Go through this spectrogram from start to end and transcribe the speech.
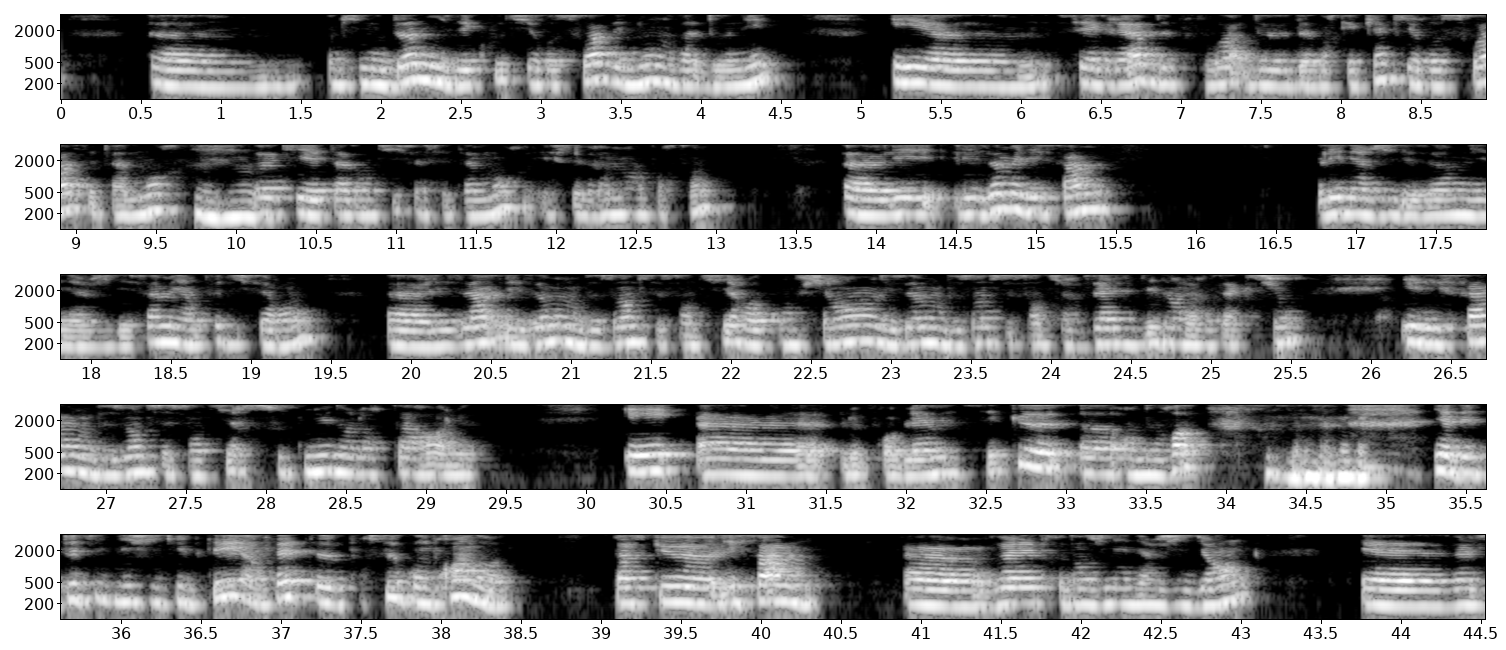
Donc ils nous donnent, ils écoutent, ils reçoivent et nous on va donner. Et euh, c'est agréable de pouvoir d'avoir quelqu'un qui reçoit cet amour, Mhm. euh, qui est attentif à cet amour et c'est vraiment important. Euh, les, les hommes et les femmes, l'énergie des hommes, l'énergie des femmes est un peu différente. Euh, les, hom- les hommes ont besoin de se sentir euh, confiants, les hommes ont besoin de se sentir validés dans leurs actions et les femmes ont besoin de se sentir soutenues dans leurs paroles. Et euh, le problème, c'est que euh, en Europe, il y a des petites difficultés en fait pour se comprendre. Parce que les femmes euh, veulent être dans une énergie yang, veulent,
